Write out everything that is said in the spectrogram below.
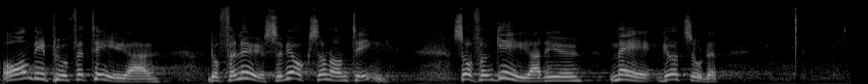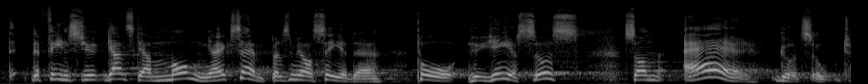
Och om vi profeterar, då förlöser vi också någonting. Så fungerar det ju med Gudsordet. Det finns ju ganska många exempel som jag ser det på hur Jesus som är Guds ord.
